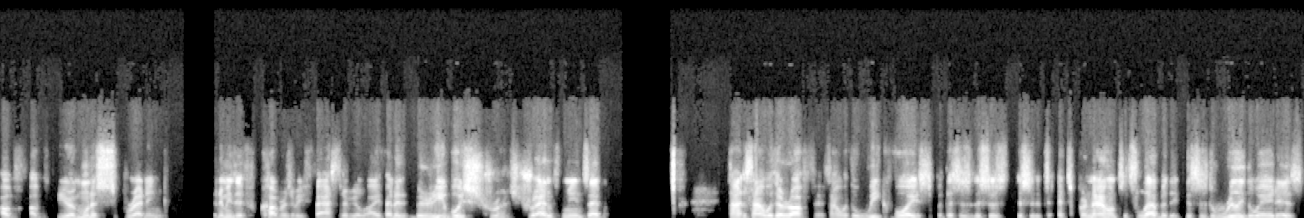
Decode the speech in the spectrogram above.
of, of your amunah spreading. That it means it covers every facet of your life. And the riboy strength means that it's not with a rough, it's not with a weak voice, but this is this is this is it's, it's pronounced, it's lebedik. This is really the way it is.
